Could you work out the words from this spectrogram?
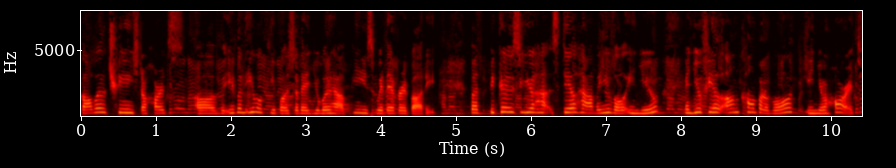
God will change the hearts of even evil people, so that you will have peace with everybody. But because you ha- still have evil in you and you feel uncomfortable in your heart,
